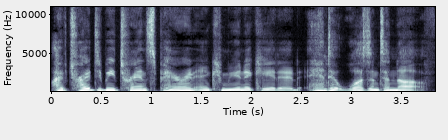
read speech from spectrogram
I've tried to be transparent and communicated, and it wasn't enough.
